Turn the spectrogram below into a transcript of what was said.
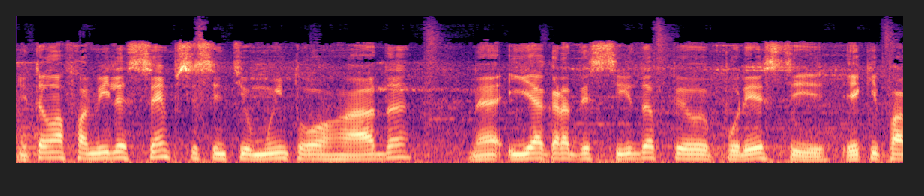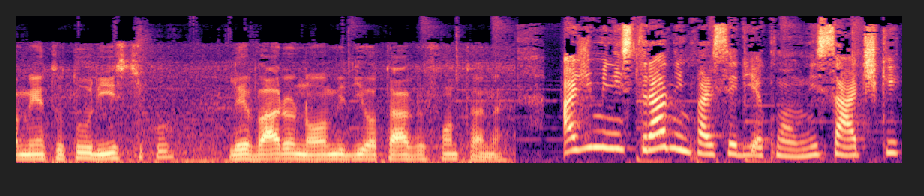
Então a família sempre se sentiu muito honrada né, e agradecida por, por este equipamento turístico levar o nome de Otávio Fontana. Administrado em parceria com a Unisatic,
